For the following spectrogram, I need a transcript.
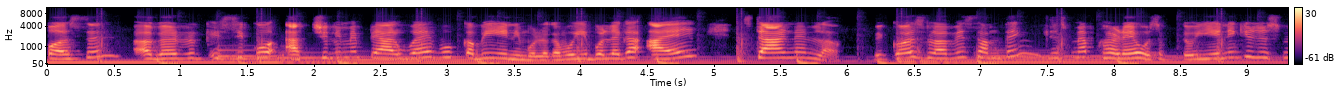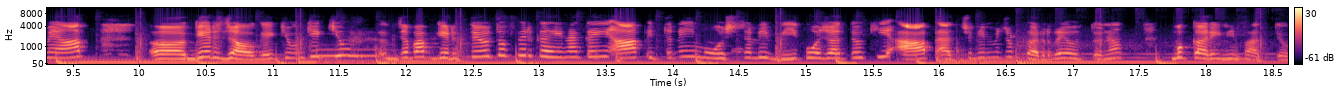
पर्सन अगर किसी को एक्चुअली में प्यार हुआ है, वो कभी ये नहीं बोलेगा, वो ये बोलेगा I stand in love because love is something जिसमें आप खड़े हो सकते हो। ये नहीं कि जिसमें आप गिर जाओगे। क्योंकि क्यों जब आप गिरते हो तो फिर कहीं ना कहीं आप इतने इमोशनली वीक हो जाते हो कि आप एक्चुअली में जो कर रहे होते हो ना वो कर ही नहीं पाते हो।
